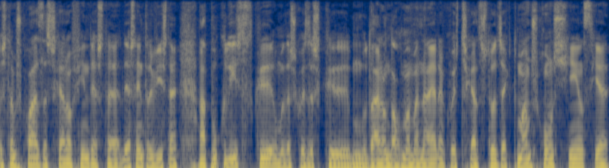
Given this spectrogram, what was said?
estamos quase a chegar ao fim desta, desta entrevista. Há pouco disse que uma das coisas que mudaram de alguma maneira com estes casos todos é que tomámos consciência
